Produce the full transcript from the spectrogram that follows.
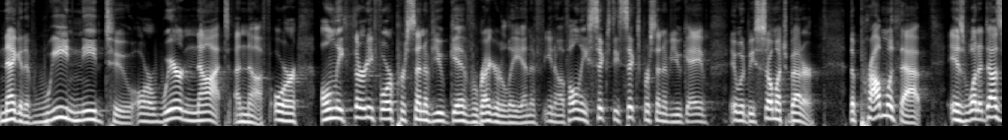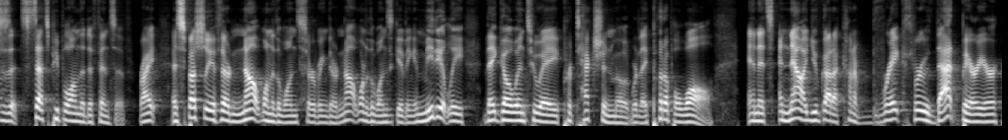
negative. We need to, or we're not enough, or only 34% of you give regularly. And if you know, if only 66% of you gave, it would be so much better. The problem with that is what it does is it sets people on the defensive, right? Especially if they're not one of the ones serving, they're not one of the ones giving. Immediately they go into a protection mode where they put up a wall. And it's and now you've got to kind of break through that barrier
